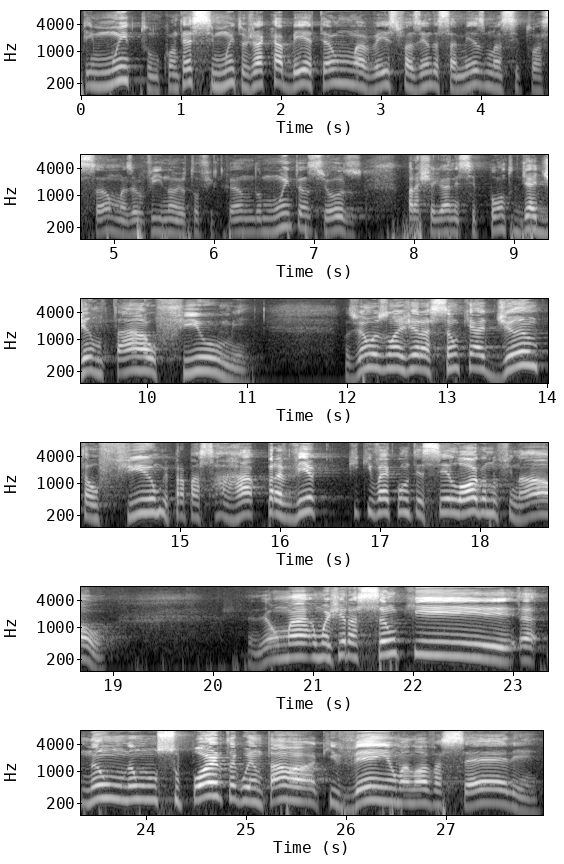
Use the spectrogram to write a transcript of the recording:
tem muito, acontece muito. Eu já acabei até uma vez fazendo essa mesma situação, mas eu vi, não, eu estou ficando muito ansioso para chegar nesse ponto de adiantar o filme. Nós vemos uma geração que adianta o filme para passar rápido, para ver que, que vai acontecer logo no final. É uma, uma geração que não, não, não suporta aguentar que venha uma nova série.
